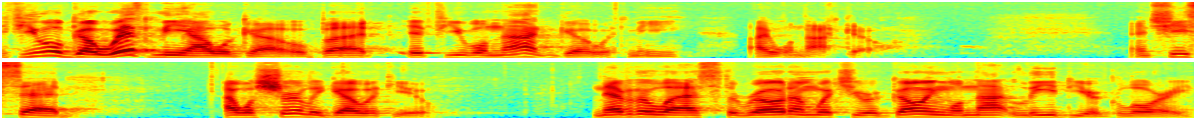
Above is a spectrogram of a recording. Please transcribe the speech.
if you will go with me, I will go, but if you will not go with me, I will not go. And she said, I will surely go with you. Nevertheless, the road on which you are going will not lead to your glory,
